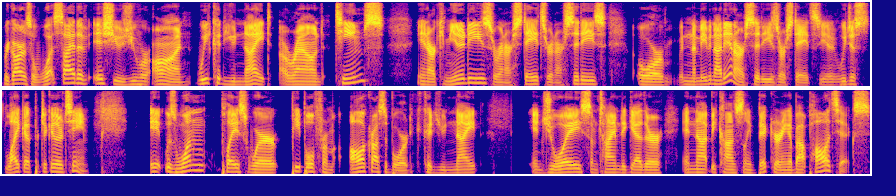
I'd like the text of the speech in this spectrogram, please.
regardless of what side of issues you were on, we could unite around teams in our communities or in our states or in our cities, or maybe not in our cities or states. You know, we just like a particular team. It was one place where people from all across the board could unite enjoy some time together and not be constantly bickering about politics.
